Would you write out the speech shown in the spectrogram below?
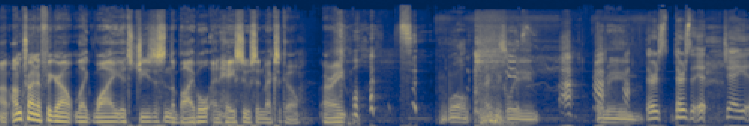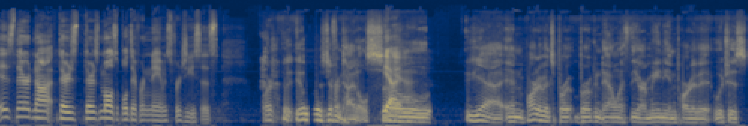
I- I'm trying to figure out like why it's Jesus in the Bible and Jesus in Mexico. All right. Well, technically, I mean, There's there's it, Jay. Is there not? There's there's multiple different names for Jesus. Or it was different titles. So, Yeah. yeah, and part of it's bro- broken down with the Armenian part of it, which is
